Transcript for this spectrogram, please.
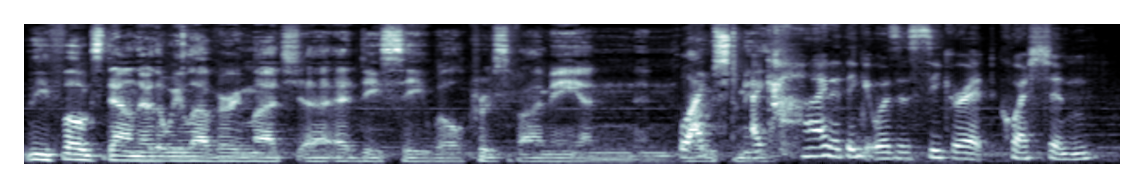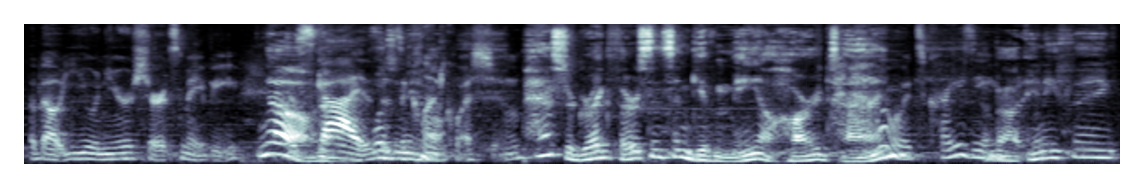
the folks down there that we love very much uh, at DC will crucify me and, and Well, roast I, me. I kind of think it was a secret question about you and your shirts, maybe No, no, disguised it wasn't as a Clint question. Pastor Greg Thurstonson give me a hard time? Oh, it's crazy. about anything.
